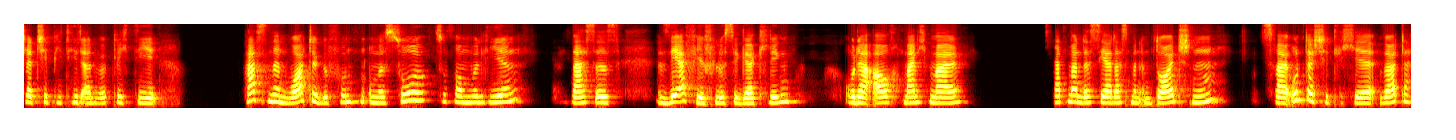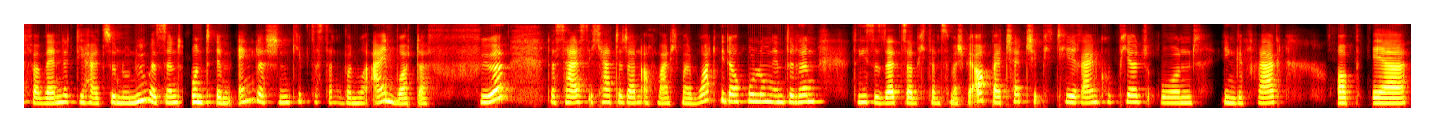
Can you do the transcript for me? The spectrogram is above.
ChatGPT dann wirklich die passenden Worte gefunden, um es so zu formulieren, dass es sehr viel flüssiger klingt. Oder auch manchmal hat man das ja, dass man im Deutschen zwei unterschiedliche Wörter verwendet, die halt Synonyme sind. Und im Englischen gibt es dann aber nur ein Wort dafür. Das heißt, ich hatte dann auch manchmal Wortwiederholungen drin. Diese Sätze habe ich dann zum Beispiel auch bei ChatGPT reinkopiert und ihn gefragt, ob er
